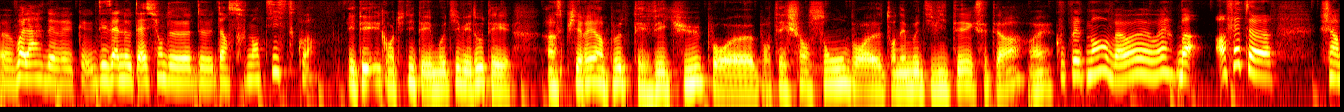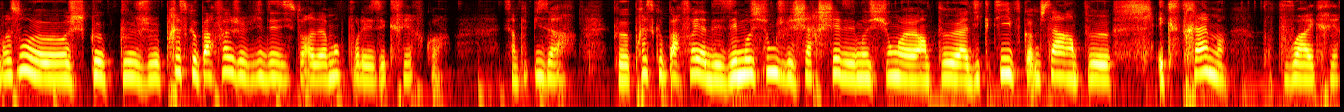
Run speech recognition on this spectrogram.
euh, voilà, de- des annotations de- de- d'instrumentistes, quoi. Et quand tu dis t'es émotive et tout, t'es inspiré un peu de tes vécus pour, euh, pour tes chansons, pour euh, ton émotivité, etc. Complètement, bah ouais, ouais. Bah, en fait, euh, j'ai l'impression que, que je, presque parfois, je vis des histoires d'amour pour les écrire, quoi. C'est un peu bizarre. Que presque parfois, il y a des émotions que je vais chercher, des émotions un peu addictives, comme ça, un peu extrêmes, pour pouvoir écrire.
